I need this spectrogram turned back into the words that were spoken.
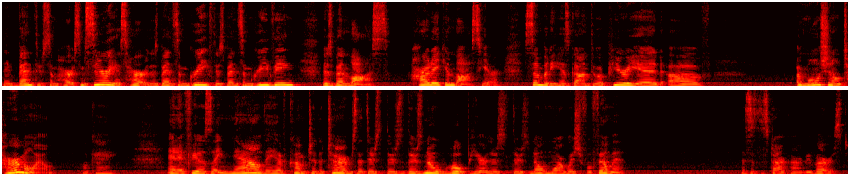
They've been through some hurt, some serious hurt. There's been some grief. There's been some grieving. There's been loss, heartache and loss here. Somebody has gone through a period of emotional turmoil, okay? And it feels like now they have come to the terms that there's there's there's no hope here. There's there's no more wish fulfillment. This is the star card reversed.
